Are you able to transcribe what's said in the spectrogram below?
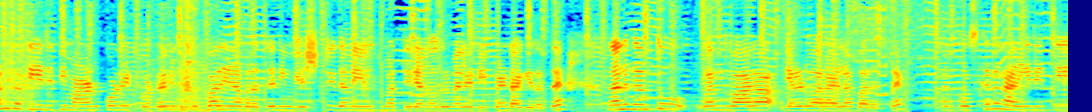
ಒಂದ್ಸತಿ ಈ ರೀತಿ ಮಾಡ್ಕೊಂಡು ಇಟ್ಕೊಂಡ್ರೆ ನಿಮ್ಗೆ ತುಂಬ ದಿನ ಬರುತ್ತೆ, ನೀವು ಎಷ್ಟು ಇದನ್ನು ಯೂಸ್ ಮಾಡ್ತೀರಿ ಅನ್ನೋದ್ರ ಮೇಲೆ ಡಿಪೆಂಡ್ ಆಗಿರುತ್ತೆ. ನನಗಂತೂ ಒಂದು ವಾರ, ಎರಡು ವಾರ ಎಲ್ಲ ಬರುತ್ತೆ. ಅದಕ್ಕೋಸ್ಕರ ನಾನು ಈ ರೀತಿ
